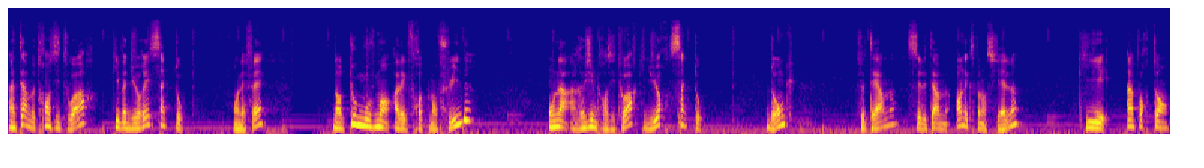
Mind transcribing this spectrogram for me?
Un terme transitoire qui va durer 5 taux. En effet, dans tout mouvement avec frottement fluide, on a un régime transitoire qui dure 5 taux. Donc, ce terme, c'est le terme en exponentielle qui est important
